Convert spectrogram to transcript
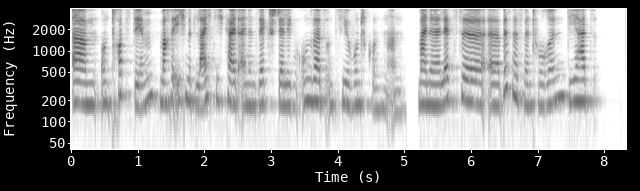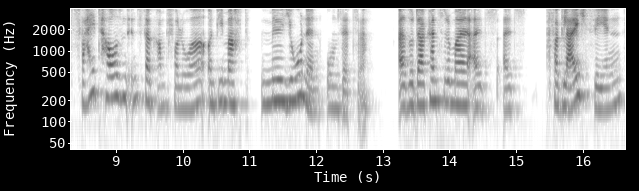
Ähm, und trotzdem mache ich mit Leichtigkeit einen sechsstelligen Umsatz und ziehe Wunschkunden an. Meine letzte äh, Business-Mentorin, die hat 2000 Instagram-Follower und die macht Millionen Umsätze. Also da kannst du mal als, als Vergleich sehen.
